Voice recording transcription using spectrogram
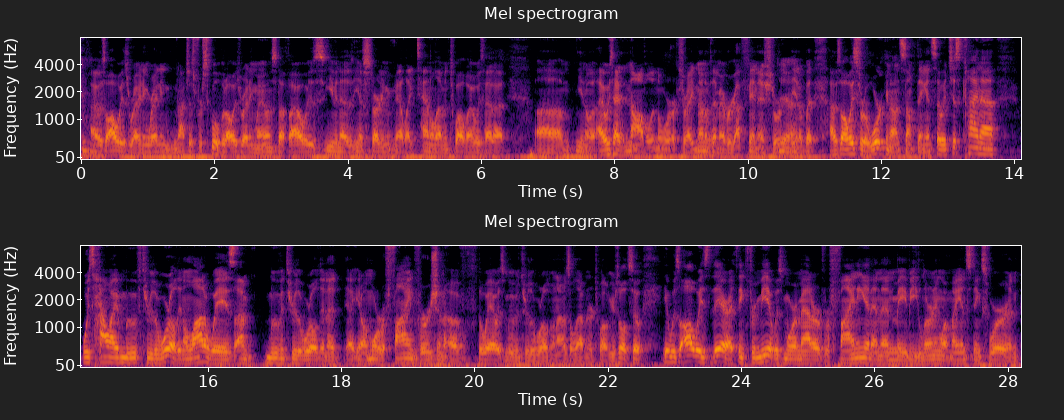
Mm-hmm. I was always writing, writing not just for school, but always writing my own stuff. I always, even as you know, starting at like 10, 11, 12, I always had a um, you know, I always had a novel in the works, right? None of them ever got finished, or Yeah. you know, but I was always sort of working on something, and so it just kind of was how I moved through the world. In a lot of ways, I'm moving through the world in a, you know a more refined version of the way I was moving through the world when I was 11 or 12 years old. So it was always there. I think for me, it was more a matter of refining it and then maybe learning what my instincts were and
